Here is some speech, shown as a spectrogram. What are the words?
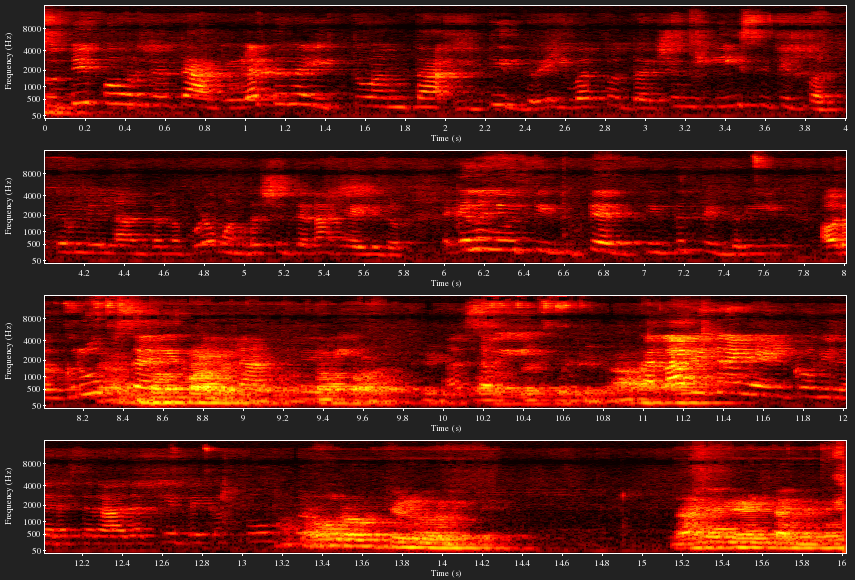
ಸುದೀಪ್ ಅವ್ರ ಜೊತೆ ಆ ಗೆಳತನ ಇತ್ತು ಅಂತ ಇದ್ದಿದ್ರೆ ಇವತ್ತು ದರ್ಶನ್ ಈ ಸ್ಥಿತಿ ಬರ್ತಿರ್ಲಿಲ್ಲ ಅಂತಾನು ಕೂಡ ಒಂದಷ್ಟು ಜನ ಹೇಳಿದ್ರು. ಯಾಕಂದ್ರೆ ನೀವು ತಿದ್ದ ತಿದ್ದುತ್ತಿದ್ರಿ ಅವ್ರ ಗ್ರೂಪ್ ಸರಿ ಅವರು ತಿಳುವಳಿಕೆ. ನಾನೇನು ಹೇಳ್ತಾ ಇದ್ದೀನಿ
